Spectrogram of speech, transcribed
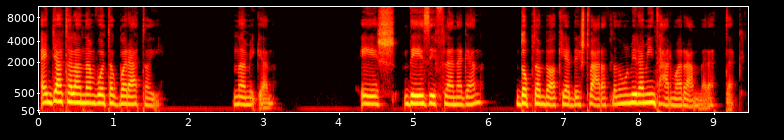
Egyáltalán nem voltak barátai? Nem igen. És Daisy Flanagan? Dobtam be a kérdést váratlanul, mire mindhárman rám meredtek.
